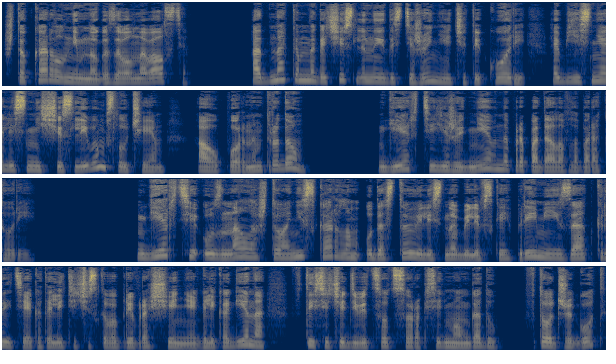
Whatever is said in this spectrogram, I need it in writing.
что Карл немного заволновался. Однако многочисленные достижения Читы Кори объяснялись не счастливым случаем, а упорным трудом. Герти ежедневно пропадала в лаборатории. Герти узнала, что они с Карлом удостоились Нобелевской премии за открытие каталитического превращения гликогена в 1947 году, в тот же год,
